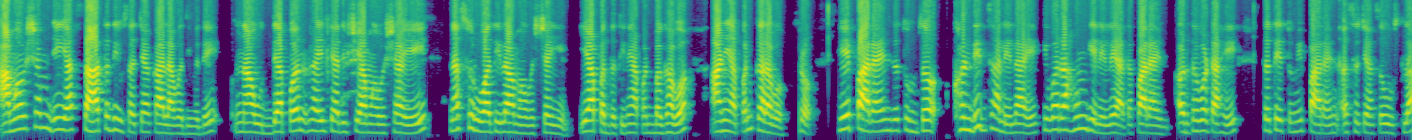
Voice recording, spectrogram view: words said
अमावस्या म्हणजे या सात दिवसाच्या कालावधीमध्ये ना उद्यापन राहील त्या दिवशी अमावस्या येईल ना सुरुवातीला अमावस्या येईल. या पद्धतीने आपण बघावं आणि आपण करावं. हे पारायण जर तुमचं खंडित झालेलं आहे किंवा राहून गेलेलं आहे आता पारायण अर्धवट आहे तर ते तुम्ही पारायण असंच असं उचला.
